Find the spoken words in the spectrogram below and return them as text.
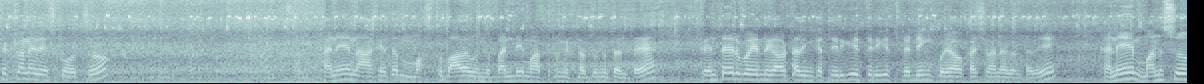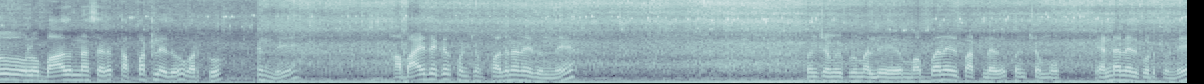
చెట్లు అనేది వేసుకోవచ్చు. కానీ నాకైతే మస్తు బాధగా ఉంది. బండి మాత్రం ఇట్లా దున్నుతుంటే ఫెంటైర్ పోయింది కాబట్టి అది ఇంకా తిరిగి తిరిగి థ్రెడ్డింగ్ పోయే అవకాశం అనేది ఉంటుంది. కానీ మనసులో బాధ ఉన్నా సరే తప్పట్లేదు వర్క్. ఉంది ఆ బావి దగ్గర కొంచెం పదును అనేది ఉంది. కొంచెం ఇప్పుడు మళ్ళీ మబ్బు అనేది పట్టలేదు కొంచెం ఎండ అనేది కొడుతుంది.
